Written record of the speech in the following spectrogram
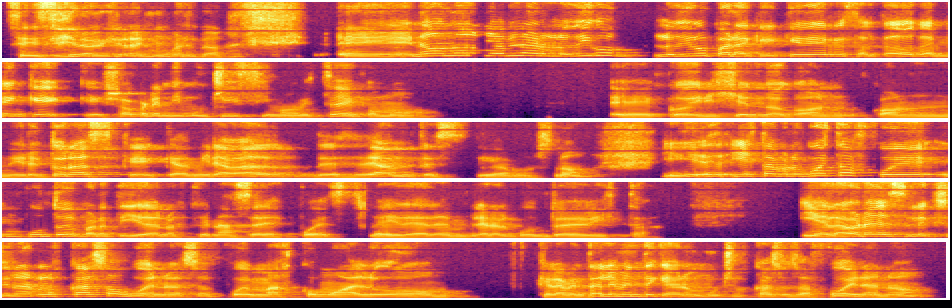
Sí, sí, lo vi Rey Muerto. Eh, no, no, ni hablar, lo digo, lo digo para que quede resaltado también que, que yo aprendí muchísimo, ¿viste? Como eh, codirigiendo con, con directoras que, admiraba desde antes, digamos, ¿no? Y, esta propuesta fue un punto de partida, no es que nace después, la idea de emplear el punto de vista. Y a la hora de seleccionar los casos, bueno, eso fue más como algo que lamentablemente quedaron muchos casos afuera, ¿no?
